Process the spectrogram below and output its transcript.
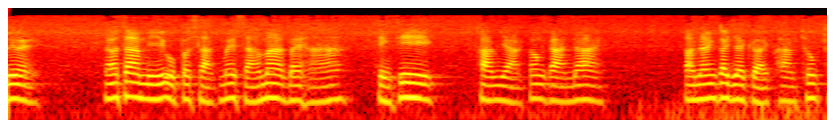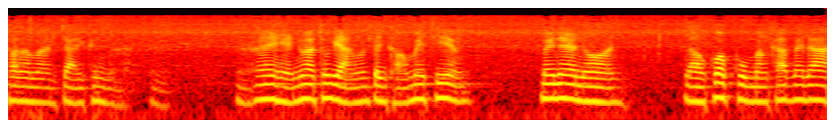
เรื่อยๆ แล้วถ้ามีอุปสรรคไม่สามารถไปหาสิ่งที่ความอยากต้องการได้ ตอนนั้นก็จะเกิดความทุกข์ทรมานใจขึ้นมา ให้เห็นว่าทุกอย่างมันเป็นของไม่เที่ยง ไม่แน่นอน เราควบคุมบังคับไม่ได้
